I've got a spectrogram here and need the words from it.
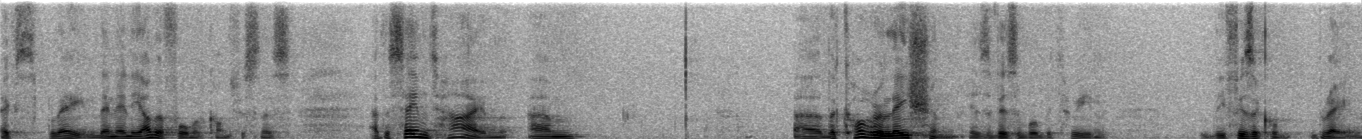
explained than any other form of consciousness. At the same time, um, uh, the correlation is visible between the physical brain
